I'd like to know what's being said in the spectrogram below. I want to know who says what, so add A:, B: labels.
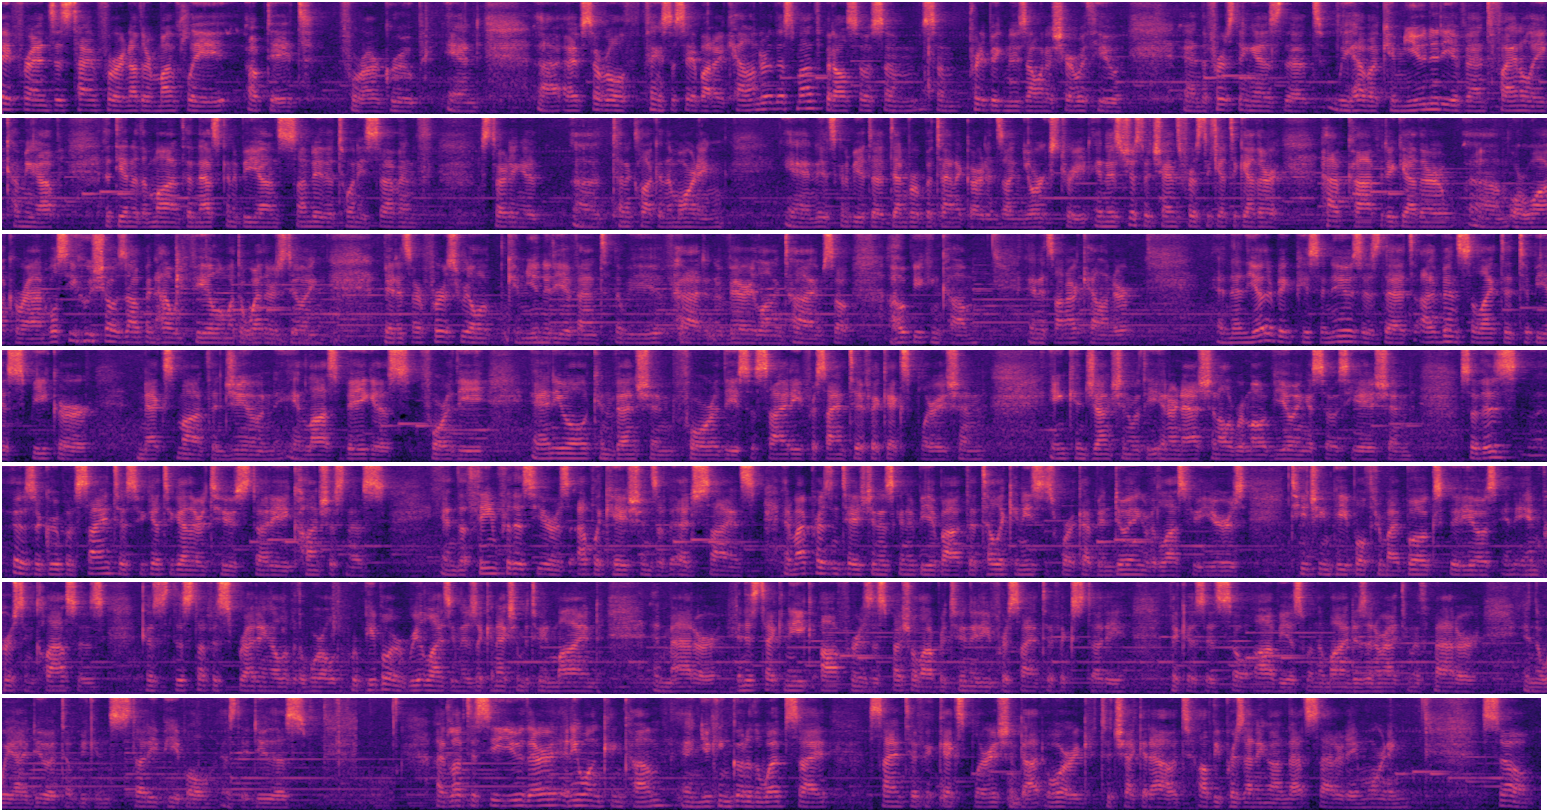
A: Hey friends, it's time for another monthly update for our group. And uh, I have several things to say about our calendar this month but also some some pretty big news I want to share with you. And the first thing is that we have a community event finally coming up at the end of the month and that's going to be on Sunday the 27th starting at uh, 10 o'clock in the morning and it's going to be at the Denver Botanic Gardens on York Street. And it's just a chance for us to get together, have coffee together, um, or walk around. We'll see who shows up and how we feel and what the weather's doing. But it's our first real community event that we've had in a very long time. So I hope you can come, and it's on our calendar. And then the other big piece of news is that I've been selected to be a speaker next month in June in Las Vegas for the annual convention for the Society for Scientific Exploration in conjunction with the International Remote Viewing Association. So this is a group of scientists who get together to study consciousness and the theme for this year is applications of edge science. And my presentation is going to be about the telekinesis work I've been doing over the last few years, teaching people through my books, videos, and in-person classes, because this stuff is spreading all over the world, where people are realizing there's a connection between mind and matter. And this technique offers a special opportunity for scientific study, because it's so obvious when the mind is interacting with matter in the way I do it, that we can study people as they do this. I'd love to see you there. Anyone can come and you can go to the website scientificexploration.org to check it out. I'll be presenting on that Saturday morning. So,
